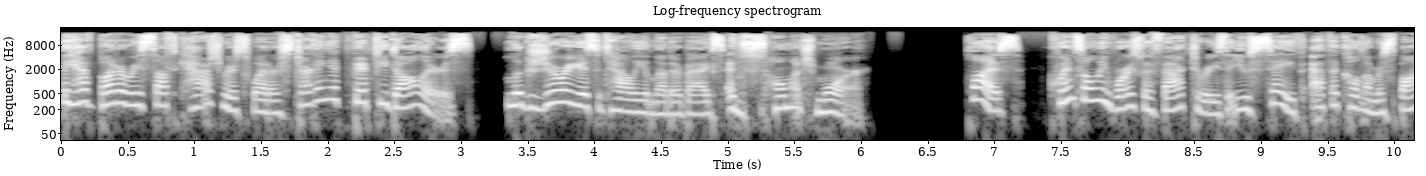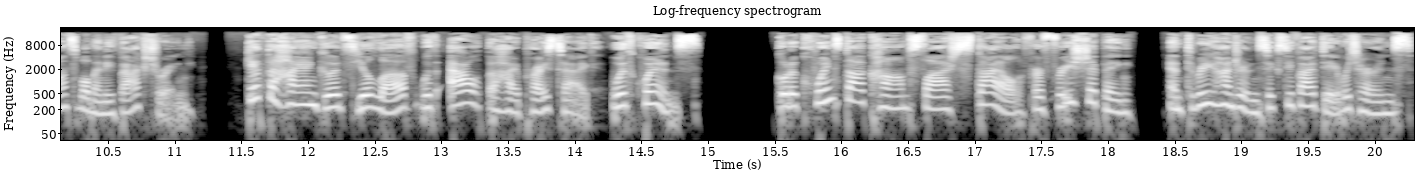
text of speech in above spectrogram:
They have buttery soft cashmere sweaters starting at $50, luxurious Italian leather bags, and so much more. Plus, Quince only works with factories that use safe, ethical, and responsible manufacturing. Get the high-end goods you'll love without the high price tag with Quince. Go to quince.com/style for free shipping and 365-day returns.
